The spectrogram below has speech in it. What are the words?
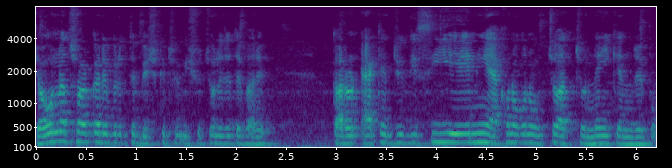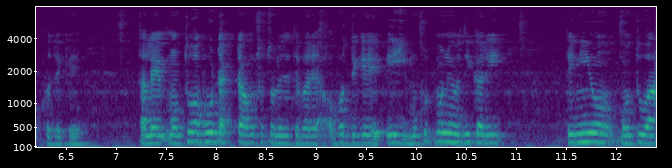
জগন্নাথ সরকারের বিরুদ্ধে বেশ কিছু ইস্যু চলে যেতে পারে। কারণ একের যদি সিএ নিয়ে এখনও কোনো উচ্চ আচ্চ নেই কেন্দ্রের পক্ষ থেকে, তাহলে মতুয়া ভোট একটা অংশ চলে যেতে পারে। অপরদিকে এই মুকুটমণি অধিকারী, তিনিও মতুয়া,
